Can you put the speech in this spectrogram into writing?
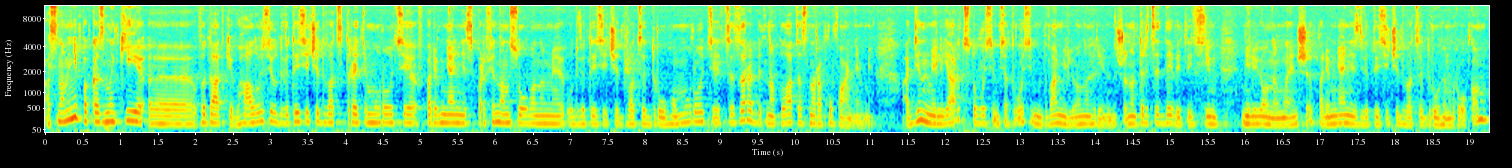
Основні показники е, видатків галузі у 2023 році в порівнянні з профінансованими у 2022 році це заробітна плата з нарахуваннями 1 мільярд 188,2 мільйони гривень, що на 39,7 мільйони менше в порівнянні з 2022 роком.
